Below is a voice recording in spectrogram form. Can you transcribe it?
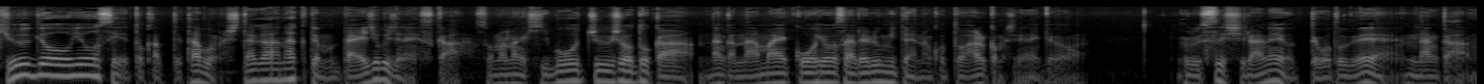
休業要請とかって多分従わなくても大丈夫じゃないですか。そのなんか誹謗中傷とか、なんか名前公表されるみたいなことはあるかもしれないけど、うるせえ知らねえよってことで、なんか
